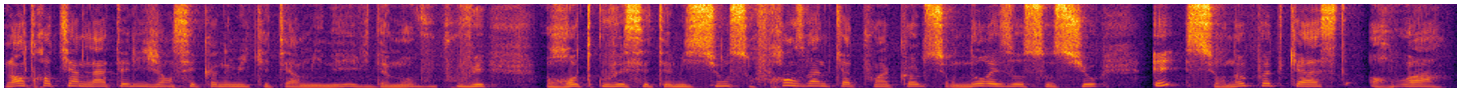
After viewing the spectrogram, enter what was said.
L'entretien de l'intelligence économique est terminé. Évidemment, vous pouvez retrouver cette émission sur France24.com, sur nos réseaux sociaux et sur nos podcasts. Au revoir.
